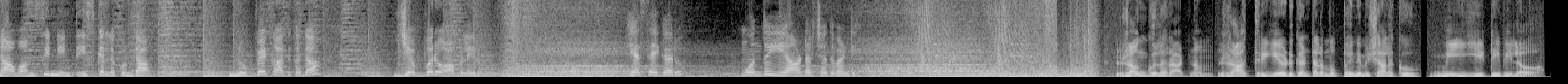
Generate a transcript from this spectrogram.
నా వంశీ నేను తీసుకెళ్ళకుండా నువ్వే కాదు కదా ఎవ్వరూ ఆపలేరు. ఎస్ఐ గారు ముందు ఈ ఆర్డర్ చదవండి. రంగుల రాట్నం రాత్రి ఏడు గంటల ముప్పై నిమిషాలకు మీ ఈటీవీలో టీవీలో.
